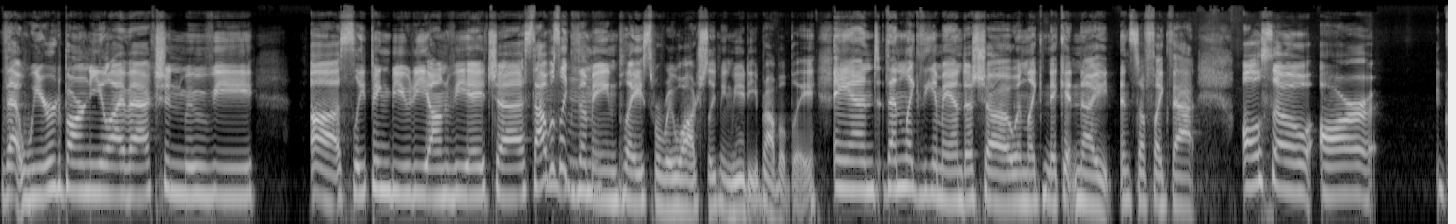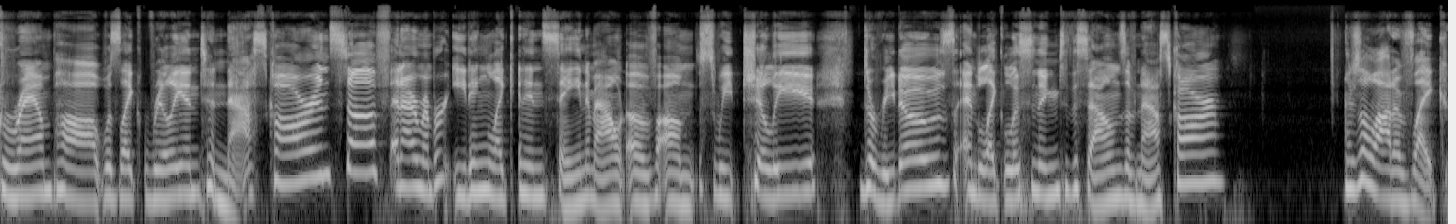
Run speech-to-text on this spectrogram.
that weird Barney live action movie, uh Sleeping Beauty on VHS. That was like the main place where we watched Sleeping Beauty probably. And then like the Amanda show and like Nick at Night and stuff like that. Also our grandpa was like really into NASCAR and stuff and I remember eating like an insane amount of um sweet chili Doritos and like listening to the sounds of NASCAR. There's a lot of like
